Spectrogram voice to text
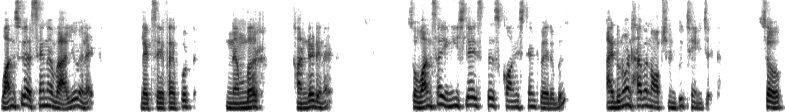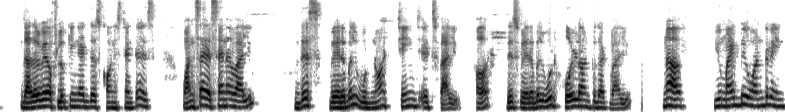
once you assign a value in it, let's say if I put number 100 in it, so once I initialize this constant variable, I do not have an option to change it. So the other way of looking at this constant is, once I assign a value, this variable would not change its value or this variable would hold on to that value. Now, you might be wondering,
